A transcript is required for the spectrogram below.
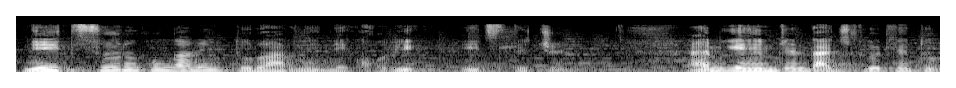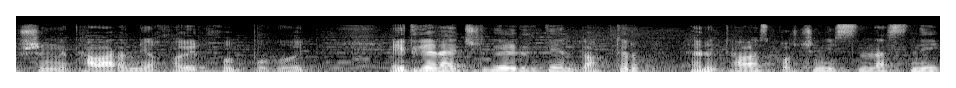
нийт суурин хүн амын 4.1%-ийг эзлэж байна. Аймгийн хэмжээнд ажилгүйдлийн төвшин 5.2% бөгөөд эдгээр ажилгүй иргэдийн дотор 25-аас 39 насны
